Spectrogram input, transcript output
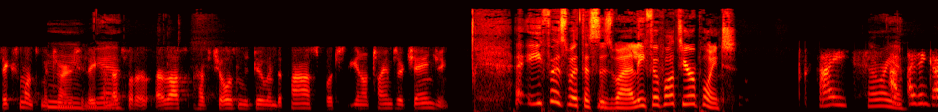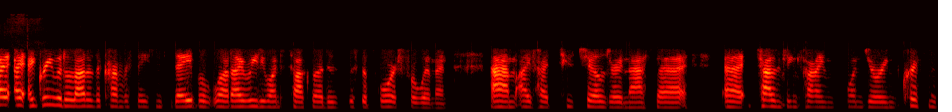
six months maternity Mm, leave, yeah. and that's what a, a lot have chosen to do in the past. But you know, times are changing. Uh, Aoife's with us as well. Aoife, what's your point? Hi. How are you? Um, I think I, I agree with a lot of the conversation today, but what I really want to talk about is the support for women. Um, I've had two children at uh, uh, challenging times, one during Christmas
